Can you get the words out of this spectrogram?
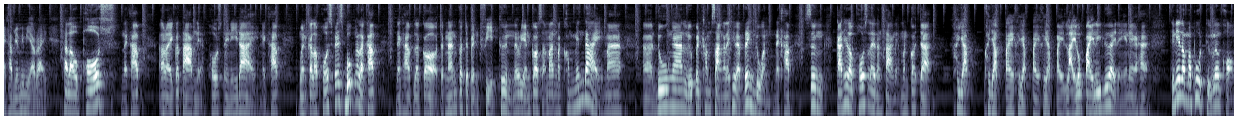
นะครับ ยังไม่มีอะไร ถ้าเราโพสต์นะครับ อะไรก็ตามเนี่ยโพสต์ในนี้ได้นะครับ เหมือนกับเราโพสต์ Facebook นั่นแหละครับนะครับ แล้วก็จากนั้นก็จะเป็นฟีดขึ้น นักเรียนก็สามารถมาคอมเมนต์ได้ มาดูงานหรือเป็นคำสั่งอะไรที่แบบเร่งด่วนนะครับ ซึ่งการที่เราโพสต์อะไรต่างๆเนี่ยมันก็จะขยับ ขยับไปขยับไปขยับไปไหลลงไปเรื่อยๆอย่างเงี้ยนะฮะทีนี้เรามาพูดถึงเรื่องของ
